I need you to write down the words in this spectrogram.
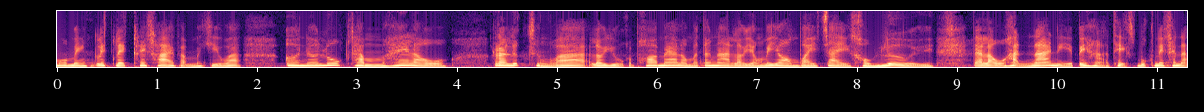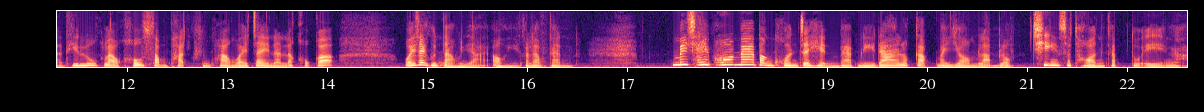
โมเมนต์เล็กๆคล้าย ๆ แบบเมื่อกี้ว่า เออเนื้อะลูกทำให้เรา ระลึกถึงว่าเราอยู่กับพ่อแม่เรามาตั้งนานเรายังไม่ยอมไว้ใจเขาเลย แต่เราหันหน้าหนีไปหาเท็กซ์บุ๊กในขณะที่ลูกเราเขาสัมผัสถึงความไว้ใจนั้น แล้วเขาก็ไว้ใจคุณตาคุณยายเอาอย่างนี้ก็แล้วกัน ไม่ใช่พ่อแม่บางคนจะเห็นแบบนี้ได้แล้วกลับมายอมรับแล้วชิ่งสะท้อนกับตัวเองอะ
